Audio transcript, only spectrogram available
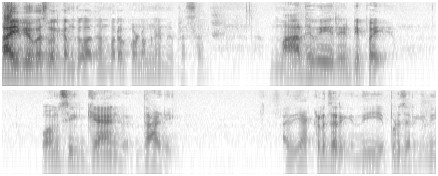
హాయ్ వ్యూవర్స్ వెల్కమ్ టు అదన్ మరొకొండం. నేను మీ ప్రసాద్. మాధవి రెడ్డిపై వంశీ గ్యాంగ్ దాడి. అది ఎక్కడ జరిగింది ఎప్పుడు జరిగింది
